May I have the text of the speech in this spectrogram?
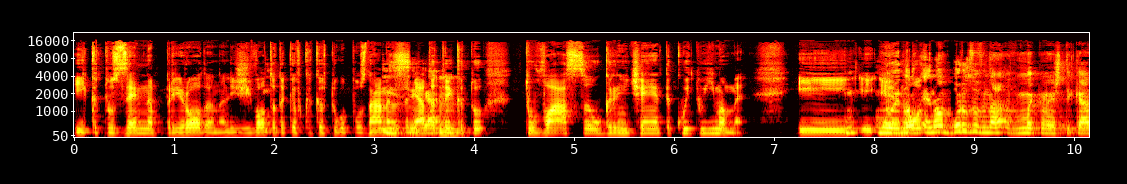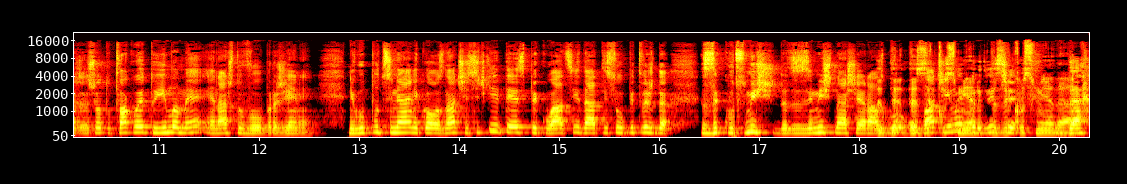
и като земна природа, нали, живота такъв какъвто го познаваме и на Земята, сега... тъй като това са ограниченията, които имаме. И, и Но едно, едно, едно бързо вмъкване ще ти кажа, защото това, което имаме е нашето въображение. Не го подценява никога. Значи всички тези спекулации, да, ти се опитваш да закосмиш, да заземиш нашия разговор. Да, да, обаче имай предвид, да че, закосмия, да. да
